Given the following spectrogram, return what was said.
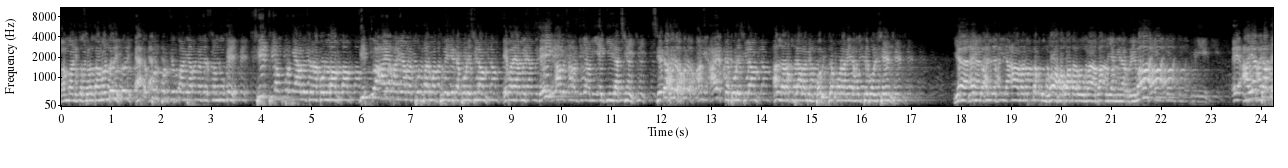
সম্মানিত শ্রোতা মন্ডলী এতক্ষণ পর্যন্ত আমি আপনাদের সম্মুখে শিরক সম্পর্কে আলোচনা করলাম। দ্বিতীয় আয়াত আমি আমার খুতবার মাধ্যমে যেটা পড়েছিলাম, এবারে আমি সেই আলোচনার দিকে আমি এগিয়ে যাচ্ছি। সেটা হলো, আমি আয়াতটা পড়েছিলাম, আল্লাহ রাব্বুল আলামিন পবিত্র কোরআনের মধ্যে বলছেন يا أيها الذين آمنوا اتقوا الله وذروا ما بقي من الربا إن كنتم مؤمنين এই আয়াতটাতে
